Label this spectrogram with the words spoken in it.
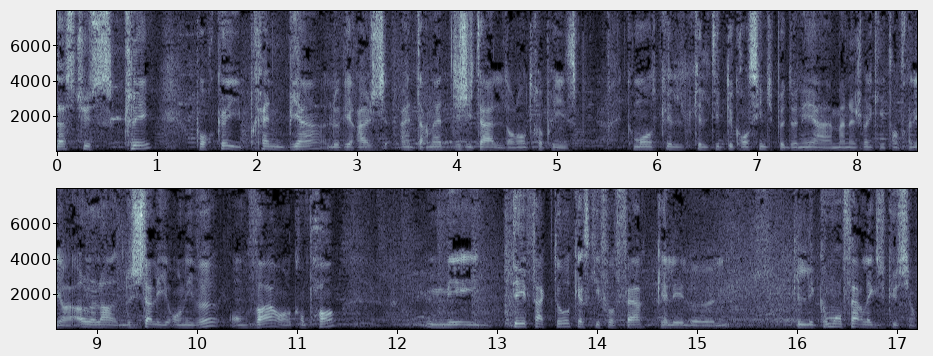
astuces clés pour qu'ils prennent bien le virage Internet digital dans l'entreprise? Comment, quel, type de consigne tu peux donner à un management qui est en train de dire Oh là là, le digital, on y veut, on va, on comprend, mais de facto, qu'est-ce qu'il faut faire? Comment faire l'exécution?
